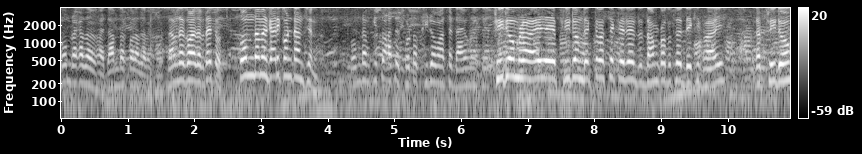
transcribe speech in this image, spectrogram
কম রাখা যাবে ভাই দাম দর করা যাবে সমস্যা করা যাবে তাই তো কম দামের গাড়ি কোনটা আনছেন কিছু আছে ছোট ফ্রিডম আছে ডায়ং আছে ফ্রিডম এই যে ফ্রিডম দেখতে পাচ্ছি একটা দাম কত চাই দেখি ভাই এটা ফ্রিডম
